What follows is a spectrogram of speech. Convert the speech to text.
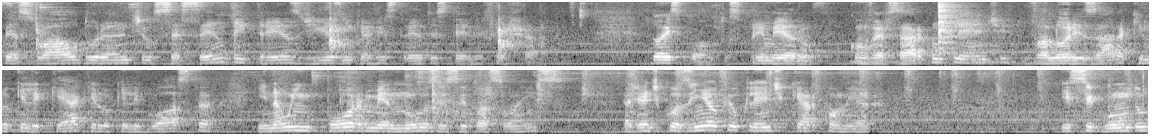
pessoal durante os 63 dias em que a Ristreto esteve fechada. Dois pontos. Primeiro, conversar com o cliente, valorizar aquilo que ele quer, aquilo que ele gosta e não impor menus e situações. A gente cozinha o que o cliente quer comer. E segundo,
